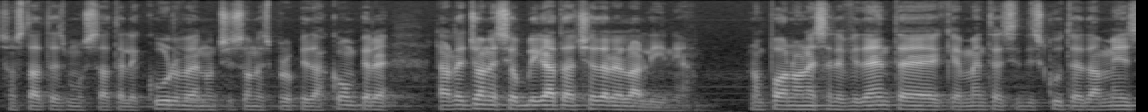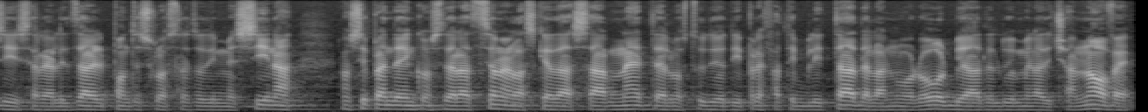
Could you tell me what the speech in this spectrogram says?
sono state smussate le curve, non ci sono espropri da compiere, la Regione si è obbligata a cedere la linea. Non può non essere evidente che mentre si discute da mesi se realizzare il ponte sullo stretto di Messina, non si prende in considerazione la scheda SARNET e lo studio di prefattibilità della Nuoro Olbia del 2019,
